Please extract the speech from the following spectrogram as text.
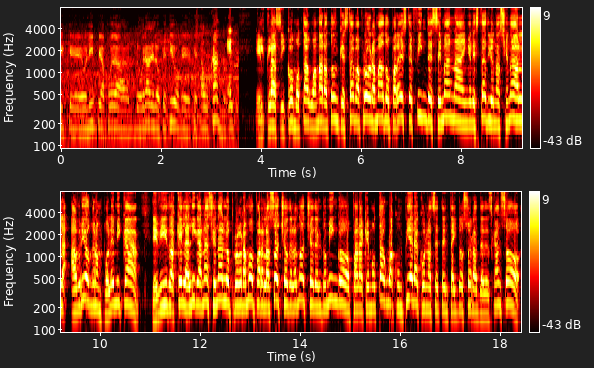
y que Olimpia pueda lograr el objetivo que, que está buscando. El clásico Motagua Maratón que estaba programado para este fin de semana en el Estadio Nacional abrió gran polémica debido a que la Liga Nacional lo programó para las 8 de la noche del domingo para que Motagua cumpliera con las 72 horas de descanso.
